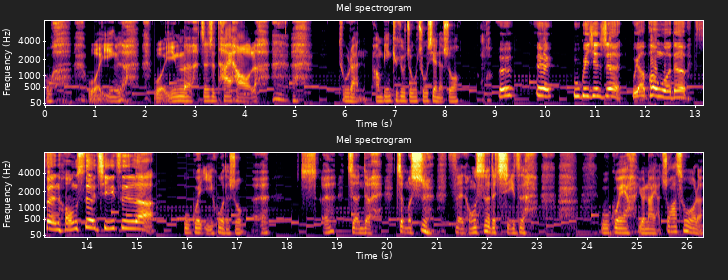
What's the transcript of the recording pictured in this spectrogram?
我我赢了，我赢了，真是太好了。”突然，旁边 QQ 猪出现了，说：“呃，哎，乌龟先生，不要碰我的粉红色旗子了。”乌龟疑惑地说：“呃，呃，真的，怎么是粉红色的旗子？”乌龟啊，原来呀、啊、抓错了，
